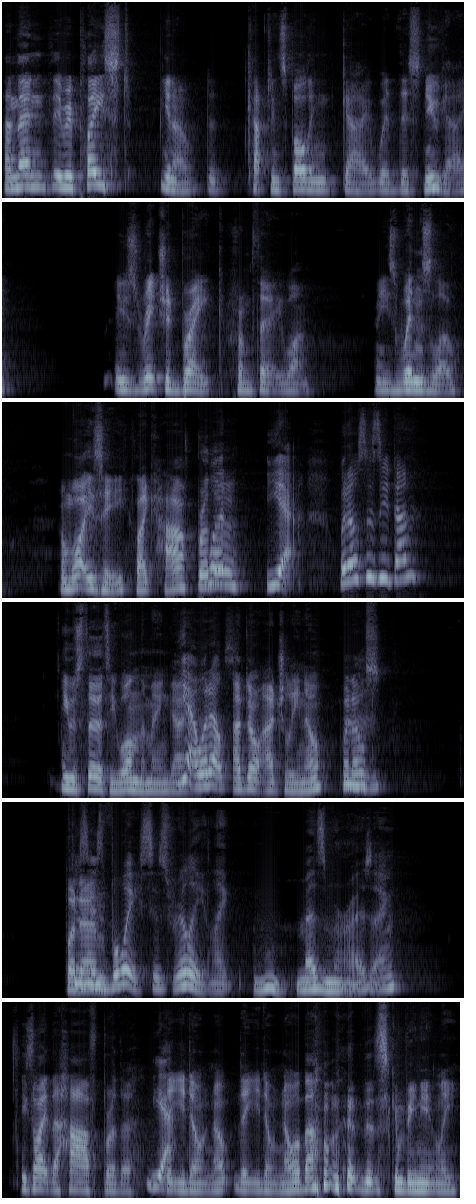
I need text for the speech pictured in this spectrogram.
And then they replaced, you know, the Captain Spaulding guy with this new guy who's Richard Brake from 31. And he's Winslow. And what is he? Like half brother? what yeah what else has he done He was 31, the main guy. Yeah, what else? I don't actually know. What else? But because his um, voice is really like mm, mesmerizing he's like the half brother Yeah. that you don't know that you don't know about that's conveniently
